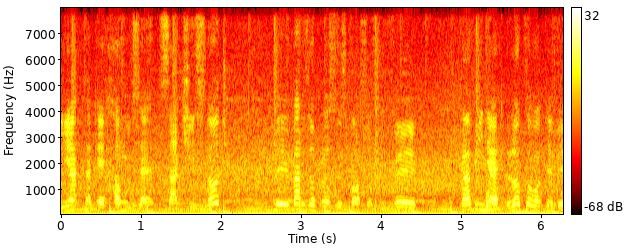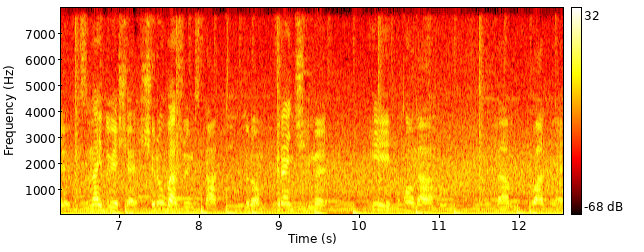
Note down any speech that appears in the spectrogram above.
Yy, jak takie hamulce zacisnąć? W bardzo prosty sposób. W kabinie lokomotywy znajduje się śruba rzymska, którą kręcimy i ona nam ładnie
